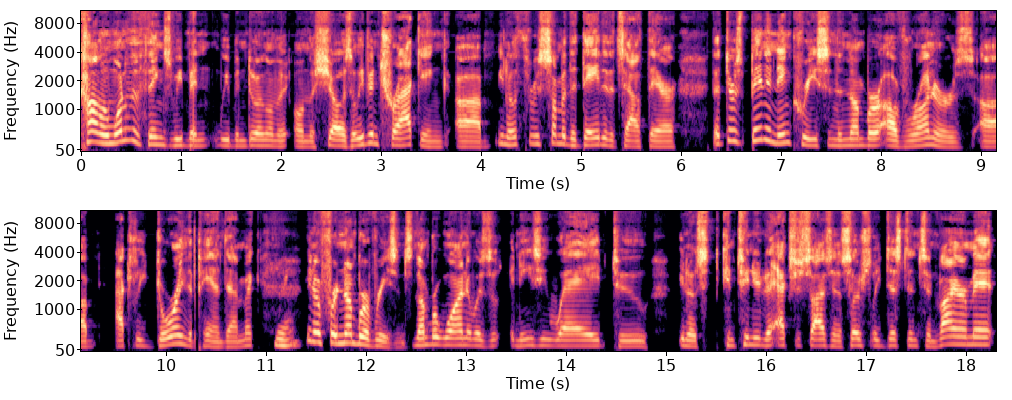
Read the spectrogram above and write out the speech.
Colin, one of the things we've been we've been doing on the on the show is that we've been tracking, uh, you know, through some of the data that's out there, that there's been an increase in the number of runners uh, actually during the pandemic. Yeah. You know, for a number of reasons. Number one, it was an easy way to you know continue to exercise in a socially distanced environment.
